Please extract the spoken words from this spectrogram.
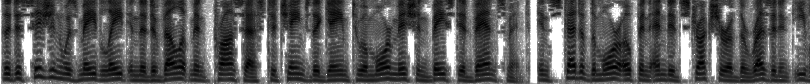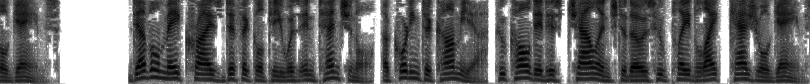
The decision was made late in the development process to change the game to a more mission-based advancement, instead of the more open-ended structure of the Resident Evil games. Devil May Cry's difficulty was intentional, according to Kamiya, who called it his challenge to those who played light, casual games.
